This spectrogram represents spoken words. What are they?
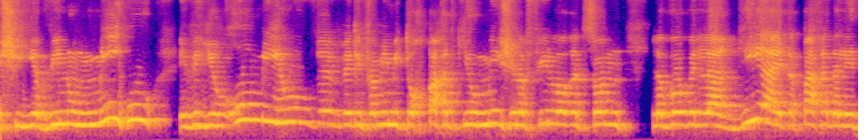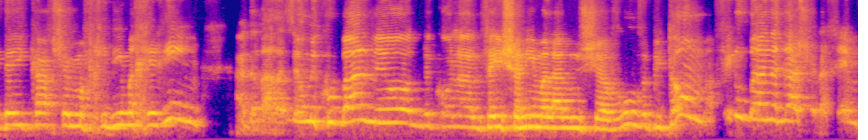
שיבינו מיהו ויראו מיהו ולפעמים מתוך פחד קיומי של אפילו הרצון לבוא ולהרגיע את הפחד על ידי כך שהם מפחידים אחרים הדבר הזה הוא מקובל מאוד בכל האלפי שנים הללו שעברו ופתאום אפילו בהנהגה שלכם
